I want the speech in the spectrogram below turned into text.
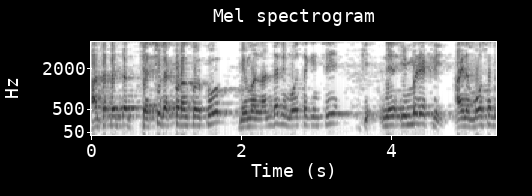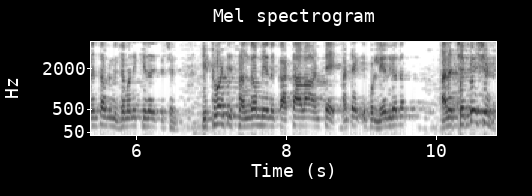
అంత పెద్ద చర్చ్ కట్టుకోవడం కొరకు మిమ్మల్ని అందరినీ మోసగించి నేను ఇమ్మీడియట్లీ ఆయన మోసం ఎంత నిజమని కింద చూపించండి. ఇటువంటి సంఘం నేను కట్టాలా అంటే అంటే ఇప్పుడు లేదు కదా? ఆయన చెప్పేసిండు.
